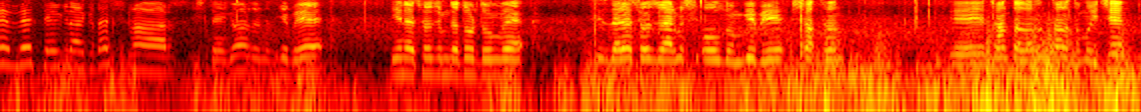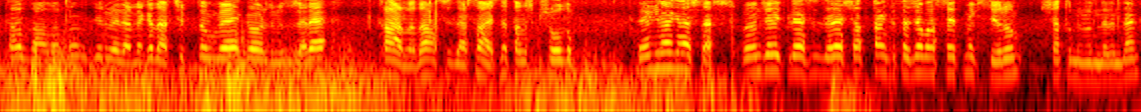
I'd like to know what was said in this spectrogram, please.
Evet sevgili arkadaşlar işte gördüğünüz gibi yine sözümde durdum ve sizlere söz vermiş olduğum gibi şatın e, çantaların tanıtımı için Kaz Dağları'nın zirvelerine kadar çıktım ve gördüğünüz üzere Kar'la da sizler sayesinde tanışmış oldum. Sevgili arkadaşlar öncelikle sizlere şattan kısaca bahsetmek istiyorum şatın ürünlerinden.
